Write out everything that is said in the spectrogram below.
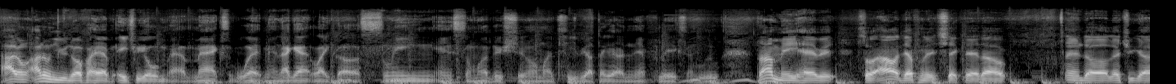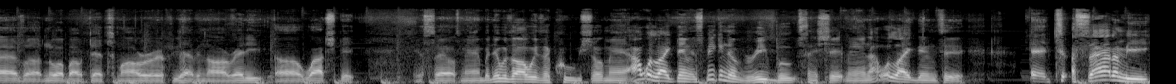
I don't I don't even know if I have HBO Max what man. I got like a uh, Sling and some other shit on my TV. I think I got Netflix and Hulu. So I may have it. So I'll definitely check that out and uh, let you guys uh, know about that tomorrow if you haven't already uh, watched it yourselves, man. But it was always a cool show, man. I would like them. Speaking of reboots and shit, man, I would like them to Aside of me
